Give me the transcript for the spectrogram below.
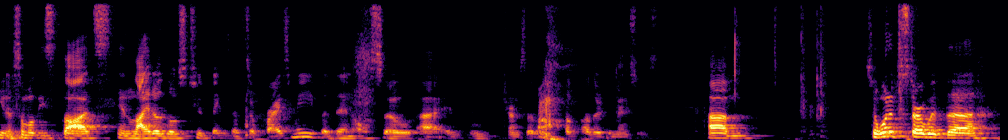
you know, some of these thoughts in light of those two things that surprised me, but then also uh, in, in terms of, of other dimensions. Um, so I wanted to start with the,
